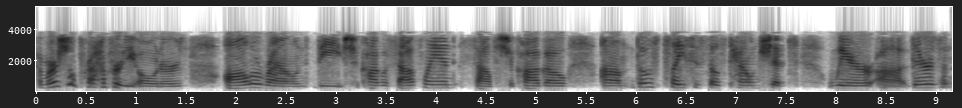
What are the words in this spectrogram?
commercial property owners all around the Chicago Southland, South Chicago, um, those places, those townships where uh, there's an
